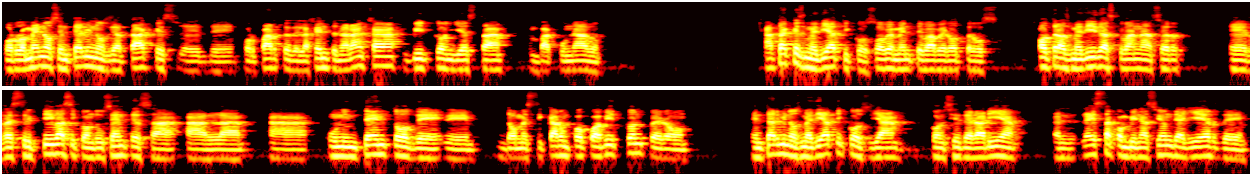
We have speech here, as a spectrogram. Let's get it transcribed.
por lo menos en términos de ataques eh, de, por parte de la gente naranja, Bitcoin ya está vacunado. Ataques mediáticos, obviamente va a haber otros, otras medidas que van a ser restrictivas y conducentes a, la, un intento de domesticar un poco a Bitcoin, pero en términos mediáticos ya consideraría esta combinación de ayer de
